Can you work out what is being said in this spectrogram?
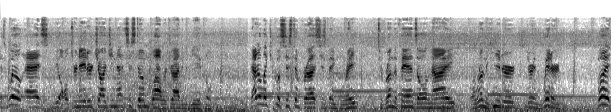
as well as the alternator charging that system while we're driving the vehicle. That electrical system for us has been great to run the fans all night or run the heater during the winter, but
